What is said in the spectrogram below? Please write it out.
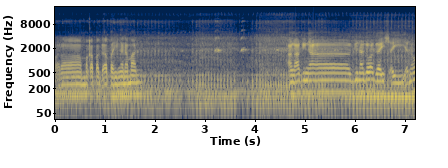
Para makapag-apahinga naman. Ang aking ah, ginagawa guys ay ano,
